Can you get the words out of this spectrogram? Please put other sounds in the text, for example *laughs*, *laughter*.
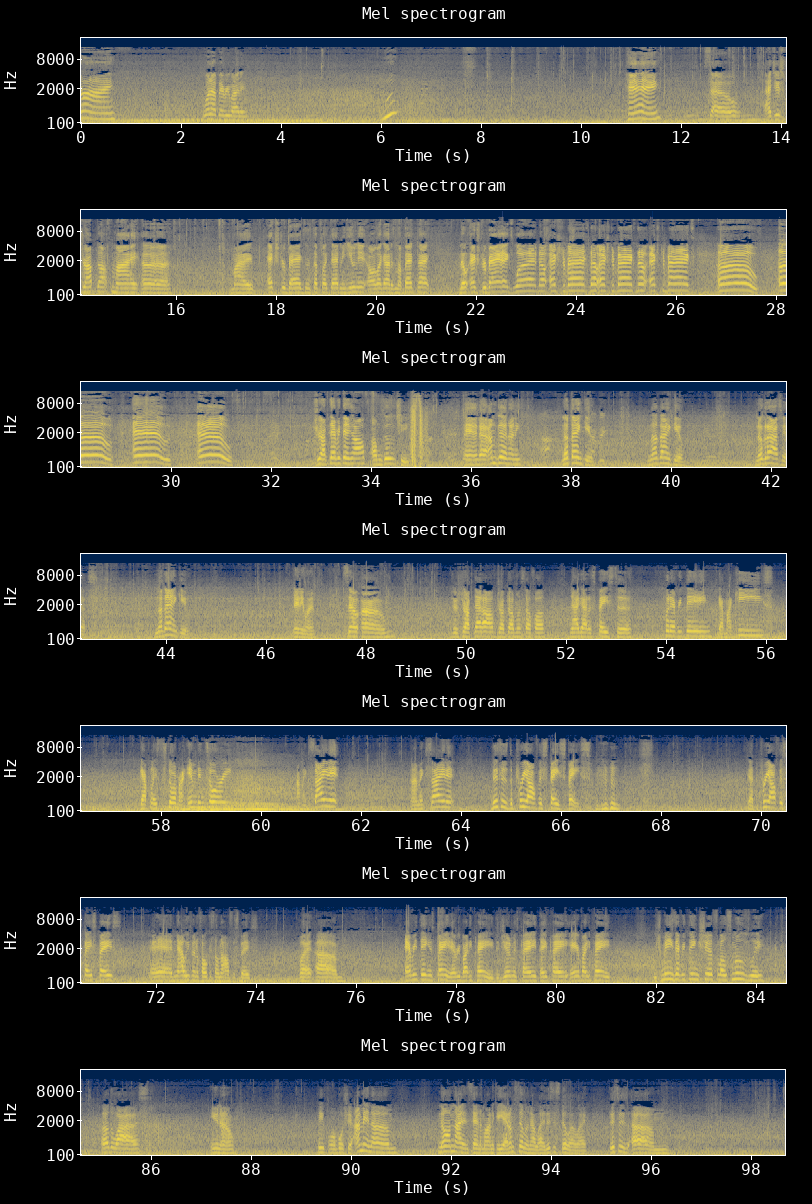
Hi. What up, everybody? Woo. Hey. So, I just dropped off my uh my extra bags and stuff like that in the unit. All I got is my backpack. No extra bags. What? No extra bags. No extra bags. No extra bags. Oh. Oh. Oh. Oh. Dropped everything off. I'm Gucci. And uh, I'm good, honey. No, thank you. No, thank you. No, gracias. No, thank you. Anyway, so um, just dropped that off. Dropped all my stuff off. Now I got a space to put everything. Got my keys. Got a place to store my inventory. I'm excited. I'm excited. This is the pre-office space space. *laughs* Got the pre-office space space, and now we're gonna focus on the office space. But um, everything is paid. Everybody paid. The gym is paid. They paid. Everybody paid, which means everything should flow smoothly. Otherwise, you know, people on bullshit. I'm in um no, I'm not in Santa Monica yet. I'm still in LA. This is still LA. This is um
